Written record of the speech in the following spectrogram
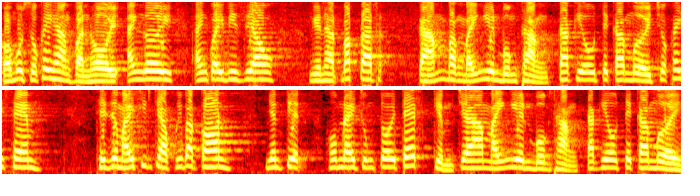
Có một số khách hàng phản hồi, anh ơi, anh quay video nghiền hạt bắp ra cám bằng máy nghiền buồng thẳng Takio TK10 cho khách xem. Thế giới máy xin chào quý bà con. Nhân tiện, hôm nay chúng tôi test kiểm tra máy nghiền buồng thẳng Takio TK10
